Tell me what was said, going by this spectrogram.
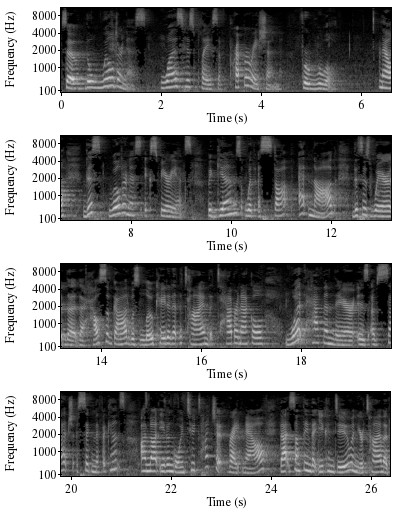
So the wilderness was his place of preparation for rule. Now, this wilderness experience begins with a stop at Nob. This is where the, the house of God was located at the time, the tabernacle what happened there is of such significance, I'm not even going to touch it right now. That's something that you can do in your time of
